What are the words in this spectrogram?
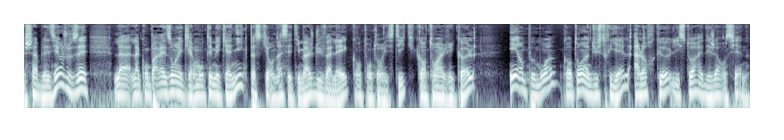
chablaisiens. Je faisais la, la comparaison avec les remontées mécaniques parce qu'on a cette image du Valais, canton touristique, canton agricole et un peu moins canton industriel, alors que l'histoire est déjà ancienne.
